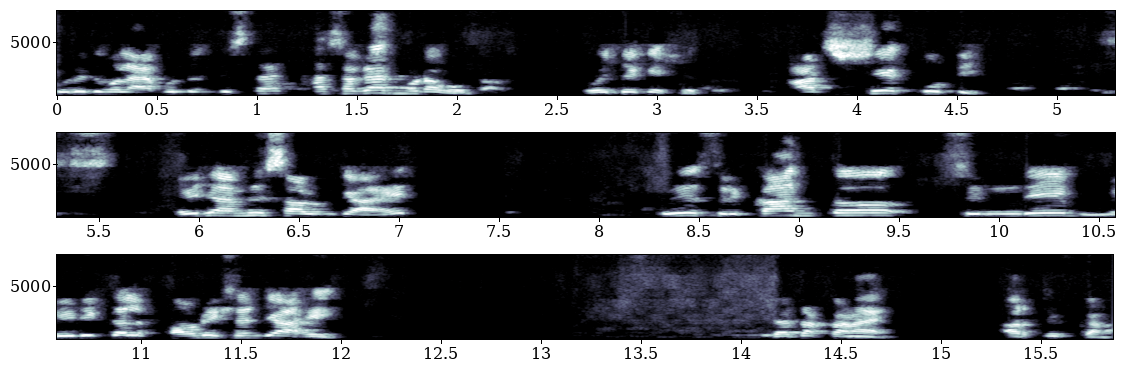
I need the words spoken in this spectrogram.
कुठे तुम्हाला अँब्युलन्स दिसत आहेत हा सगळ्यात मोठा घोटाळा वैद्यकीय क्षेत्र. आठशे कोटी. हे जे आम्ही साळुंके आहेत ते श्रीकांत शिंदे मेडिकल फाउंडेशन जे आहे त्याचा कणा आहे आर्थिक कणा.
